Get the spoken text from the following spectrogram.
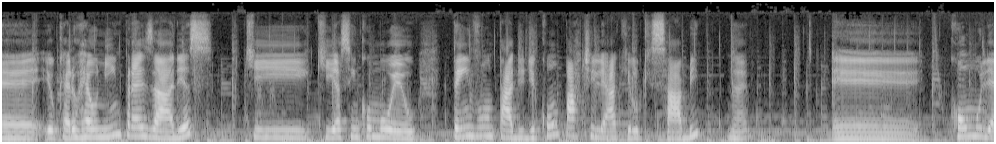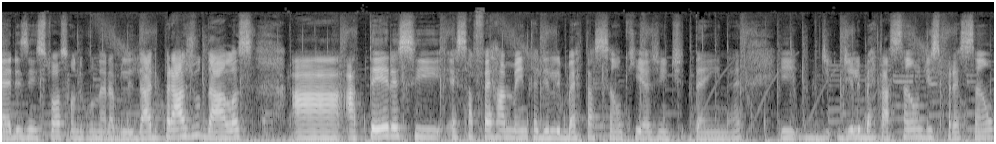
É, eu quero reunir empresárias que, que, assim como eu, têm vontade de compartilhar aquilo que sabe, né? É, com mulheres em situação de vulnerabilidade para ajudá-las a, a, ter esse, essa ferramenta de libertação que a gente tem, né? E de, de, libertação, de expressão.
